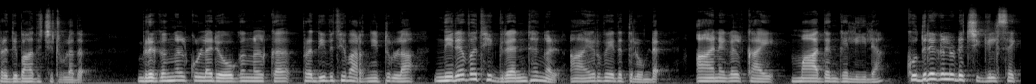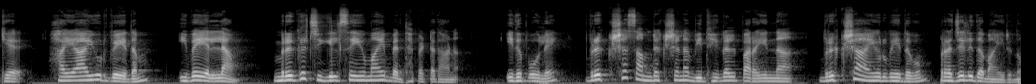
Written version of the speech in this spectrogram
പ്രതിപാദിച്ചിട്ടുള്ളത്. മൃഗങ്ങൾക്കുള്ള രോഗങ്ങൾക്ക് പ്രതിവിധി പറഞ്ഞിട്ടുള്ള നിരവധി ഗ്രന്ഥങ്ങൾ ആയുർവേദത്തിലുണ്ട്. ആനകൾക്കായി മാതംഗലീല കുതിരകളുടെ ചികിത്സയ്ക്ക് ഹയായുർവേദം ഇവയെല്ലാം മൃഗചികിത്സയുമായി ബന്ധപ്പെട്ടതാണ്. ഇതുപോലെ വൃക്ഷ സംരക്ഷണ വിധികൾ പറയുന്ന വൃക്ഷായുർവേദവും പ്രചലിതമായിരുന്നു.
